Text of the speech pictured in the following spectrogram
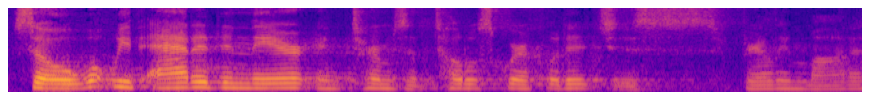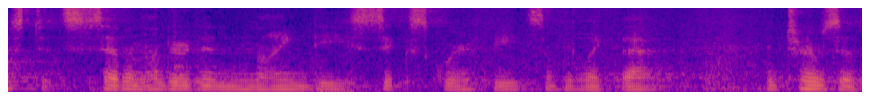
So what we've added in there in terms of total square footage is fairly modest. It's 796 square feet, something like that, in terms of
